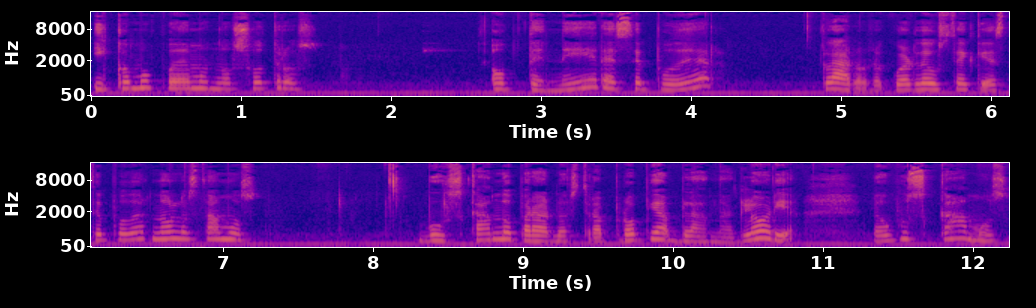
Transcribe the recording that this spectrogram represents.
¿Y cómo podemos nosotros obtener ese poder? Claro, recuerde usted que este poder no lo estamos buscando para nuestra propia blanda gloria, lo buscamos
